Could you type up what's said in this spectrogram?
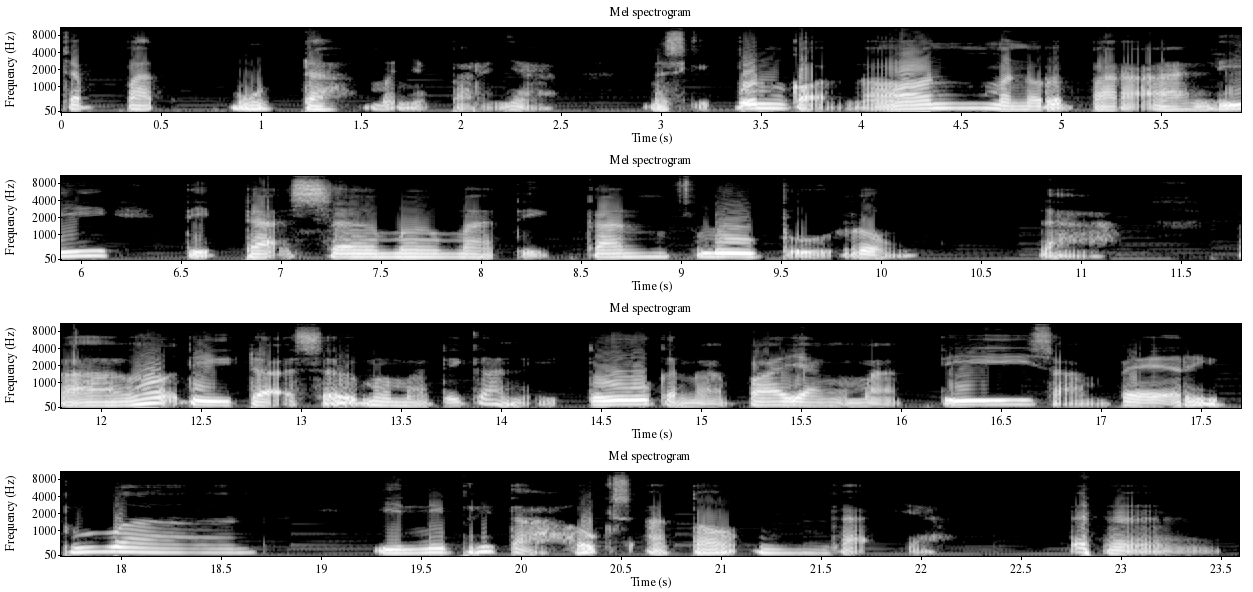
cepat mudah menyebarnya. Meskipun konon menurut para ahli tidak semematikan flu burung. Lah, kalau tidak semematikan itu kenapa yang mati sampai ribuan? Ini berita hoax atau enggak ya?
